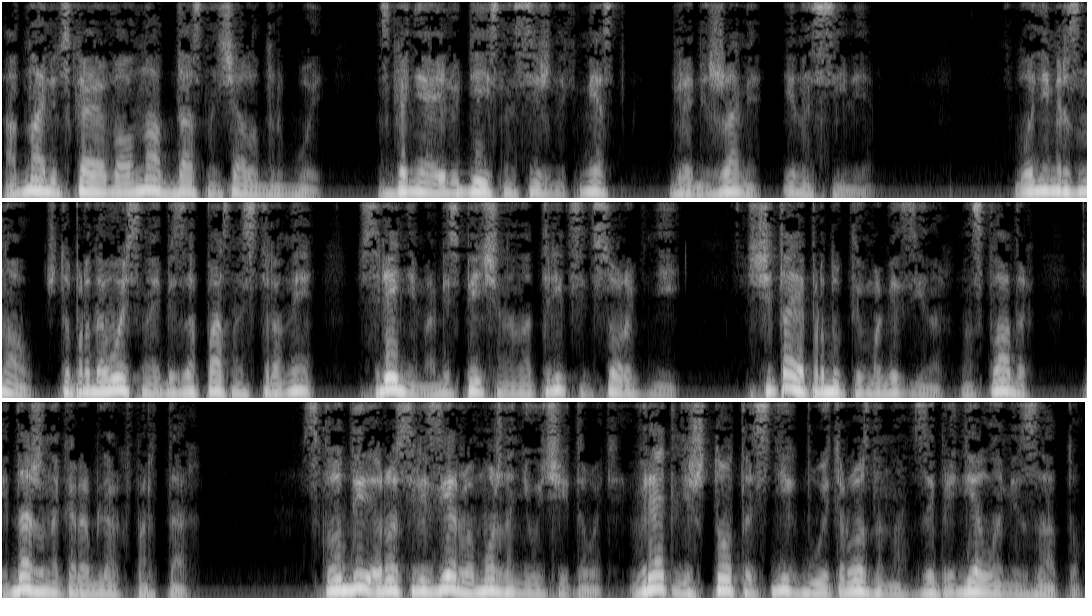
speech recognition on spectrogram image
Одна людская волна даст начало другой, сгоняя людей с насиженных мест грабежами и насилием. Владимир знал, что продовольственная безопасность страны в среднем обеспечена на 30-40 дней, считая продукты в магазинах, на складах и даже на кораблях в портах. Склады Росрезерва можно не учитывать. Вряд ли что-то с них будет роздано за пределами ЗАТУ,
